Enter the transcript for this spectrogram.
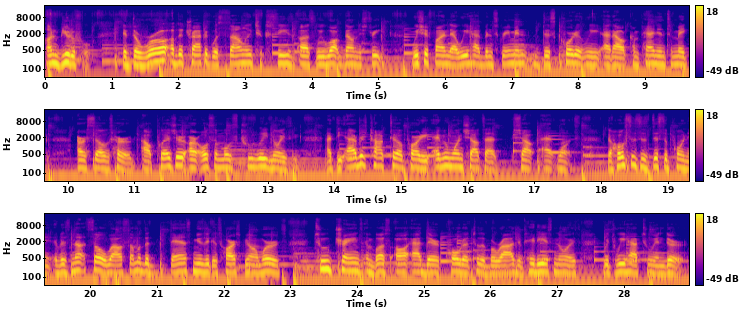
unbeautiful. If the roar of the traffic was soundly to seize us, we walk down the street. We should find that we have been screaming discordantly at our companion to make ourselves heard. Our pleasure are also most crudely noisy. At the average cocktail party, everyone shouts at shout at once. The hostess is disappointed. If it's not so, while some of the dance music is harsh beyond words, tube trains and bus all add their quota to the barrage of hideous noise which we have to endure.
